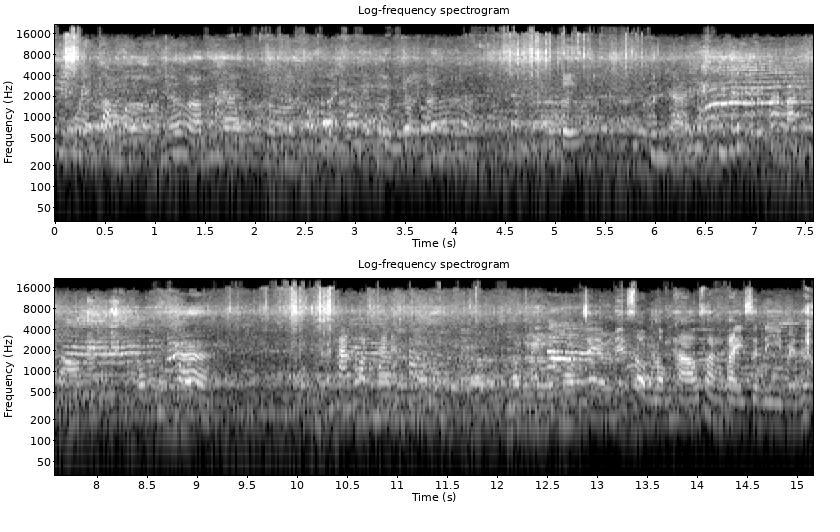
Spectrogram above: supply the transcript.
พี่ไม่ทำเหมือนนี่เหรอพี่ยายดูหน่อยเหมือนกันนะเคยว่าคุณยายน่ารักเนาะขอบคุณค่ะทางปลอดภัยนะคะเจมที่ส่งรองเท้าสั่งไปสนีไปแล้ว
